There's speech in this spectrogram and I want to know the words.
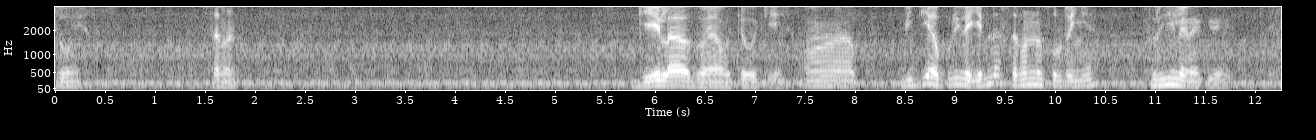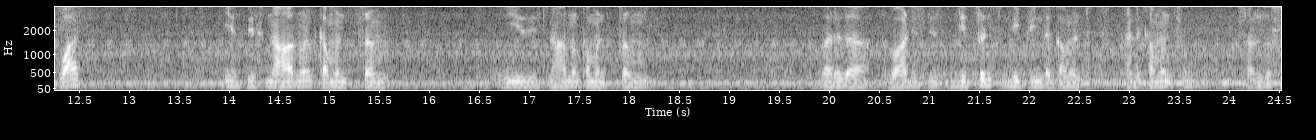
Joy seven கேலா ஜோயா ஓகே ஓகே வித்யா புரியல. என்ன செவன்னு சொல்கிறீங்க புரியல எனக்கு. What is this normal comment from is this normal comment from வருதா what is this difference between the comment and comment from from this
